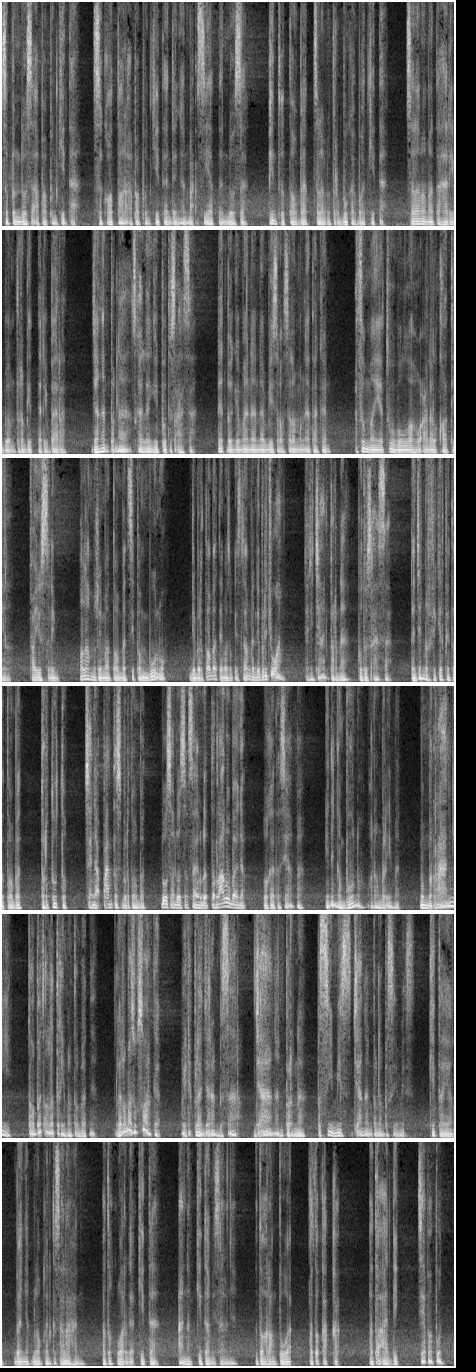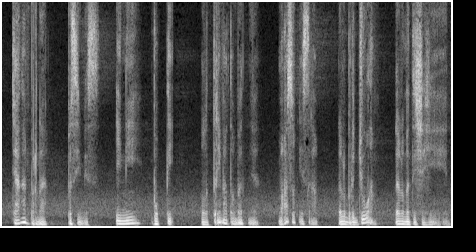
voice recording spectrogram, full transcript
sependosa apapun kita, sekotor apapun kita dengan maksiat dan dosa, pintu taubat selalu terbuka buat kita. Selama matahari belum terbit dari barat, jangan pernah sekali lagi putus asa. Lihat bagaimana Nabi SAW mengatakan, ثُمَّ يَتُوبُ اللَّهُ عَلَى الْقَاتِلِ فَيُسْلِمْ Allah menerima taubat si pembunuh. Dia bertobat, dia masuk Islam, dan dia berjuang. Jadi jangan pernah putus asa. Dan jangan berpikir pintu taubat tertutup. Saya nggak pantas bertobat. Dosa-dosa saya udah terlalu banyak. Loh kata siapa? Ini ngebunuh orang beriman. Memerangi. Taubat Allah terima taubatnya. Lalu masuk surga. Ini pelajaran besar. Jangan pernah pesimis. Jangan pernah pesimis. Kita yang banyak melakukan kesalahan. Atau keluarga kita. Anak kita misalnya. Atau orang tua. Atau kakak. Atau adik. Siapa pun. Jangan pernah pesimis. Ini bukti. Terima tobatnya. Masuk Islam. Lalu berjuang. Lalu mati syahid.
